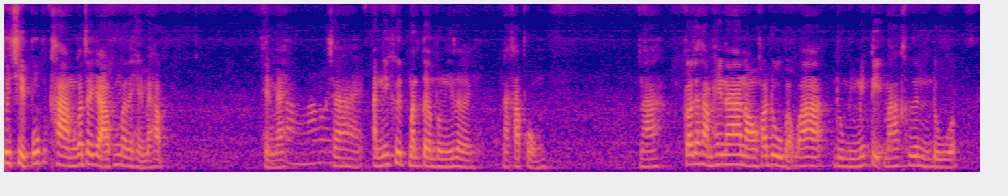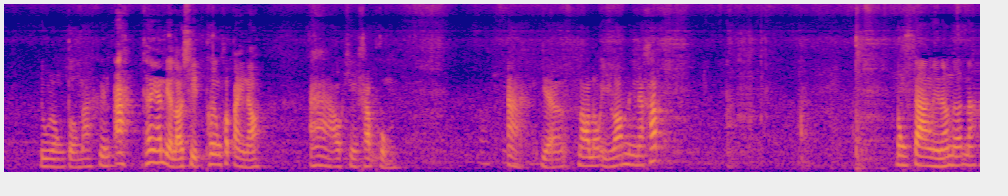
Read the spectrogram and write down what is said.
คือฉีดปุ๊บคามก็จะยาวขึ้นมาเลยเห็นไหมครับ เห็นไหมต่างมากเลยใช่ อันนี้คือมันเติมตรงนี้เลยนะครับผมนะก็จะทำให้หน้าน้องเขาดูแบบว่าดูมีมิติมากขึ้นดูดูลงตัวมากขึ้นอะถ้างั้นเดี๋ยวเราฉีดเพิ่มเข้าไปเนาะอ่าโอเคครับผม อะเดี๋ยวนอนลงอีกรอบนึงนะครับ ตรงกลางเลยนะเนิร์ดนะ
